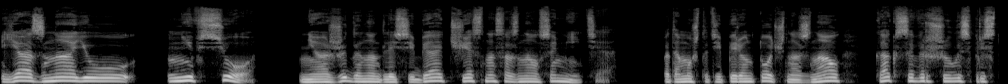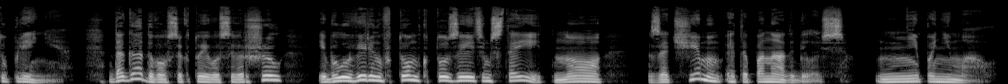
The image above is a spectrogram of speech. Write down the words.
«Я знаю не все», — неожиданно для себя честно сознался Митя, потому что теперь он точно знал, как совершилось преступление. Догадывался, кто его совершил, и был уверен в том, кто за этим стоит, но зачем им это понадобилось, не понимал.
